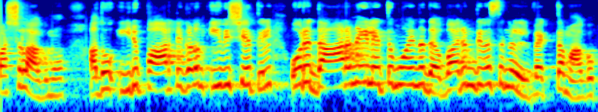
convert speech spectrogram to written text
വഷളാകുമോ? അതോ ഇരു പാർട്ടികളും ഈ വിഷയത്തിൽ ഒരു ധാരണയിലെത്തുമോ എന്നത് വരും ദിവസങ്ങളിൽ വ്യക്തമാകും.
